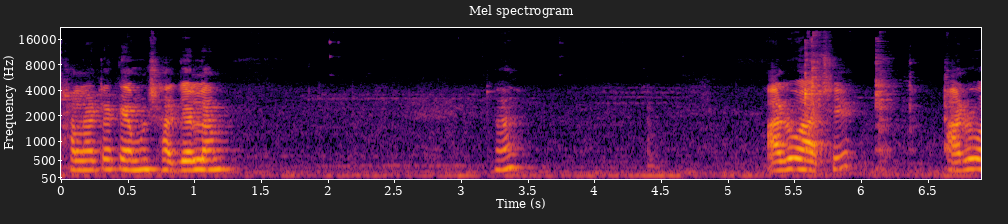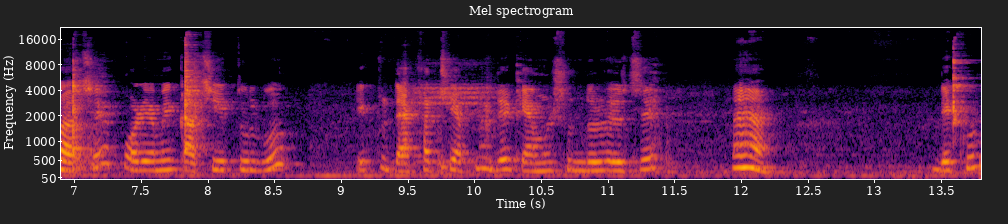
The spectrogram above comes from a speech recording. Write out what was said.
থালাটা কেমন সাজালাম। হ্যাঁ আরও আছে আরও আছে, পরে আমি কাচিয়ে তুলব। একটু দেখাচ্ছি আপনাদের কেমন সুন্দর হয়েছে। হ্যাঁ দেখুন।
